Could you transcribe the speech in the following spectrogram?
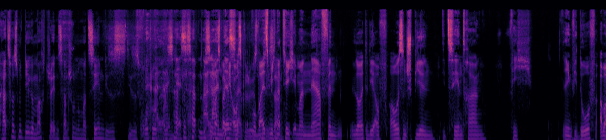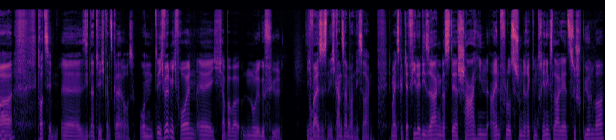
Hat's was mit dir gemacht, Jaden Sancho Nummer 10, dieses, dieses Foto? Allein Das hat, das hat ein bisschen allein was bei mir deshalb. ausgelöst. Wobei es ich mich sagen. natürlich immer nervt, wenn Leute, die auf Außen spielen, die 10 tragen. Finde ich irgendwie doof. Aber Mhm. trotzdem, äh, sieht natürlich ganz geil aus. Und ich würde mich freuen, äh, ich habe aber null Gefühl. Ich weiß es nicht, ich kann es einfach nicht sagen. Ich meine, es gibt ja viele, die sagen, dass der Shahin-Einfluss schon direkt im Trainingslager jetzt zu spüren war,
